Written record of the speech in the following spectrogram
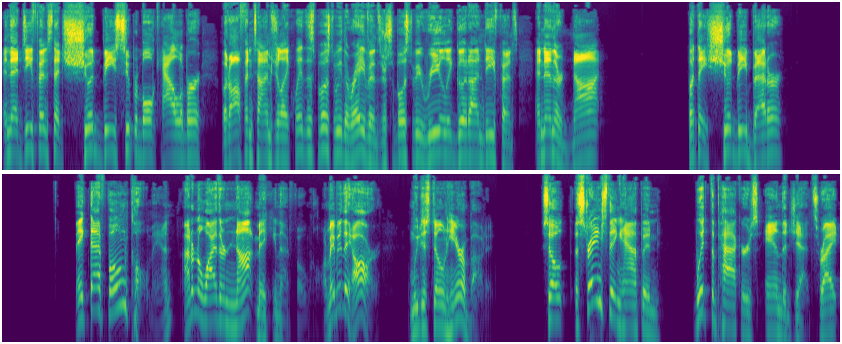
and that defense that should be Super Bowl caliber. But oftentimes you're like, wait, this is supposed to be the Ravens. They're supposed to be really good on defense. And then they're not, but they should be better. Make that phone call, man. I don't know why they're not making that phone call. Or maybe they are. We just don't hear about it. So a strange thing happened with the Packers and the Jets, right?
